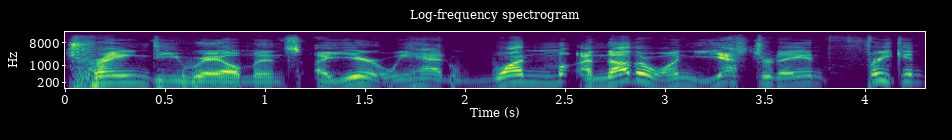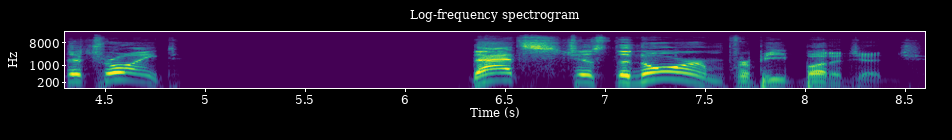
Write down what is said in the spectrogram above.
train derailments a year. We had one, another one yesterday in freaking Detroit. That's just the norm for Pete Buttigieg.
